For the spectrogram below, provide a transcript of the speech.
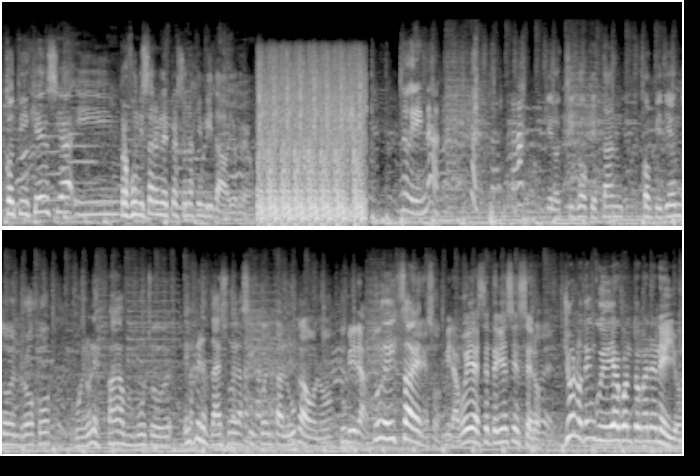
mm, contingencia y profundizar en el personaje invitado, yo creo. No queréis nada. Que los chicos que están compitiendo en rojo, como que no les pagan mucho. ¿Es verdad eso de las 50 lucas o no? Tú, Mira. tú debes saber eso. Mira, voy a serte bien sincero. Yo no tengo idea cuánto ganan ellos,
